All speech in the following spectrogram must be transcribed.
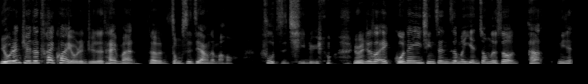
有人觉得太快，有人觉得太慢，呃，总是这样的嘛，吼。父子骑驴，有人就说：“哎，国内疫情正这么严重的时候啊，你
